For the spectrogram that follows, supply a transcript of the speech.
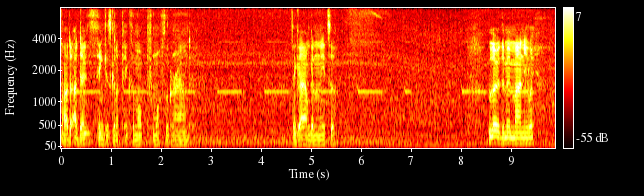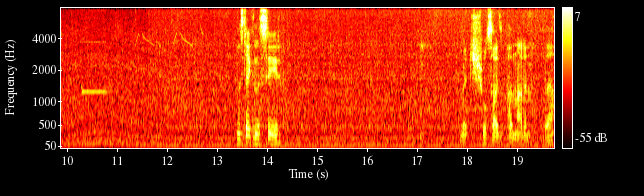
I don't think it's going to pick them up from off the ground. I think I am going to need to load them in manually. It's taking the seed. Which, what sides of putting that in? There.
